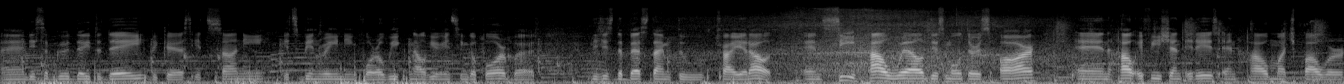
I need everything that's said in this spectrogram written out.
and it's a good day today because it's sunny. It's been raining for a week now here in Singapore but this is the best time to try it out and see how well these motors are and how efficient it is and how much power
